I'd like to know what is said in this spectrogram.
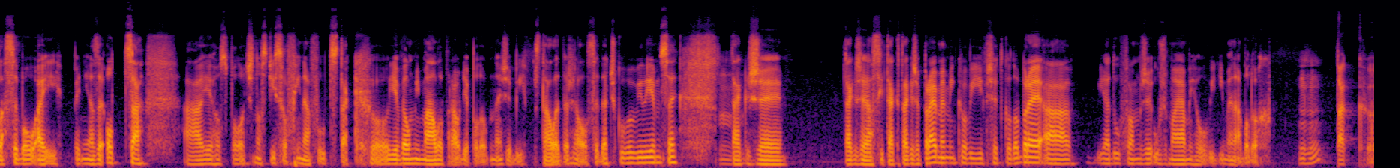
za sebou aj peniaze otca a jeho spoločnosti Sofina Foods, tak je veľmi málo pravdepodobné, že by stále držal sedačku vo Williamse. Mm. Takže takže asi tak. Takže prajme Mikovi všetko dobré a ja dúfam, že už v Miami ho uvidíme na bodoch. Mm-hmm. Tak uh,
